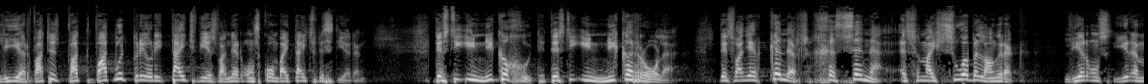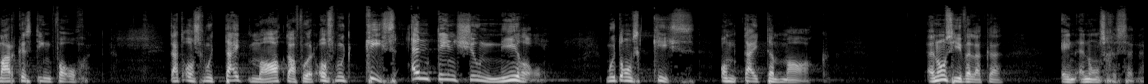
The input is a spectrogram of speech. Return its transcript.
leer. Wat is wat wat moet prioriteit wees wanneer ons kom by tydsbesteding? Dis die unieke goed. Dis die unieke rolle. Dis wanneer kinders, gesinne is vir my so belangrik. Leer ons hier in Markus 10 vanoggend dat ons moet tyd maak daarvoor. Ons moet kies intentioneel moet ons kies om tyd te maak in ons huwelike en in ons gesinne.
